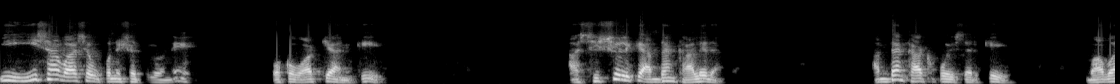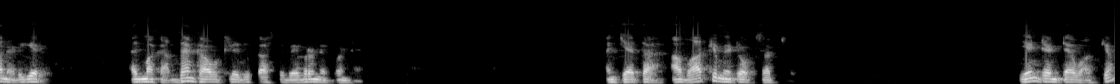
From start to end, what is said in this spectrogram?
ఈ ఈశావాస్య ఉపనిషత్తులోనే ఒక వాక్యానికి ఆ శిష్యులకి అర్థం కాలేదంట. అర్థం కాకపోయేసరికి బాబాని అడిగారు అది మాకు అర్థం కావట్లేదు కాస్త వివరణ ఇవ్వండి అంచేత ఆ వాక్యం ఏంటో ఒకసారి చూద్దాం. ఏంటంటే వాక్యం?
